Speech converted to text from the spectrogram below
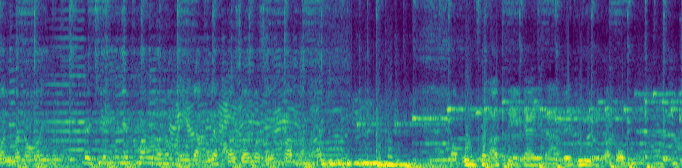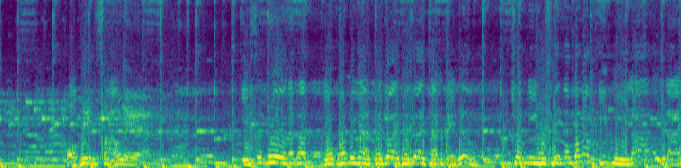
มันละน้อย ได้ชิมยิ้มมันละน้อยดังเล็บตาซอยมาเสริมความหลังขอบคุณสลับเกียใหญ่หนาเวทีครับผมขอเพลงสาวแหล่อีกสักครู่นะครับเดี๋ยวขออนุญาตทยอยทยอยจัดให้เด้อ ช่วงนี้ผมซื้อมาบ้าตีหนีหลายหลาย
